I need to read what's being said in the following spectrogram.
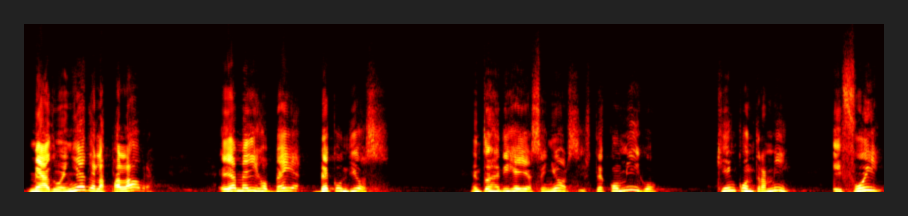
Me adueñé de la palabra. Ella me dijo, ve, ve con Dios. Entonces dije yo, Señor, si usted conmigo, ¿quién contra mí? Y fui,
